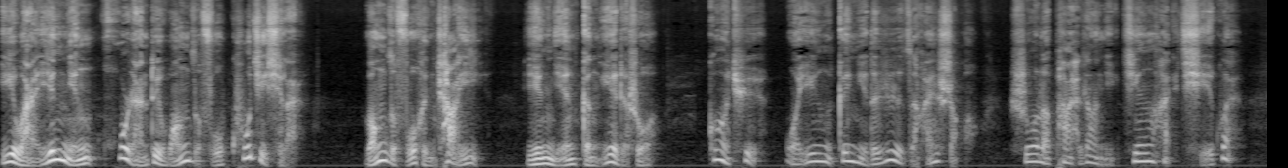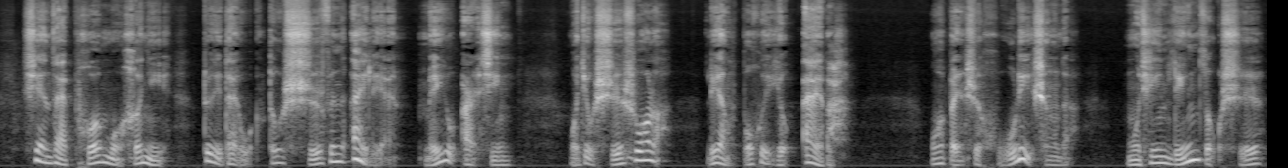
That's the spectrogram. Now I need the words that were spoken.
一晚，英宁忽然对王子福哭泣起来，王子福很诧异。英宁哽咽着说：“过去我因为跟你的日子还少，说了怕让你惊骇奇怪。现在婆母和你对待我都十分爱怜，没有二心。”我就实说了，谅不会有爱吧？我本是狐狸生的，母亲临走时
